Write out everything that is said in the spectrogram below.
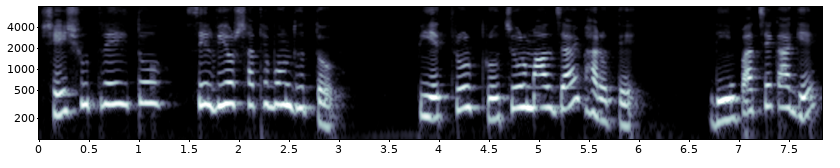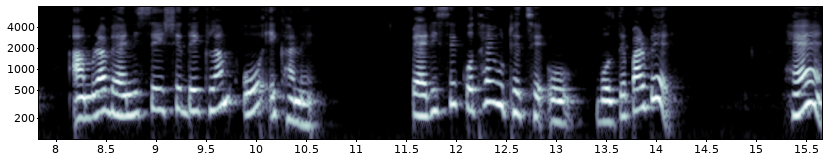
সেই সূত্রেই তো সিলভিওর সাথে বন্ধুত্ব। পিয়েত্রোর প্রচুর মাল যায় ভারতে। দিন পাঁচেক আগে আমরা ভ্যানিসে এসে দেখলাম ও এখানে। প্যারিসে কোথায় উঠেছে ও, বলতে পারবে? হ্যাঁ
